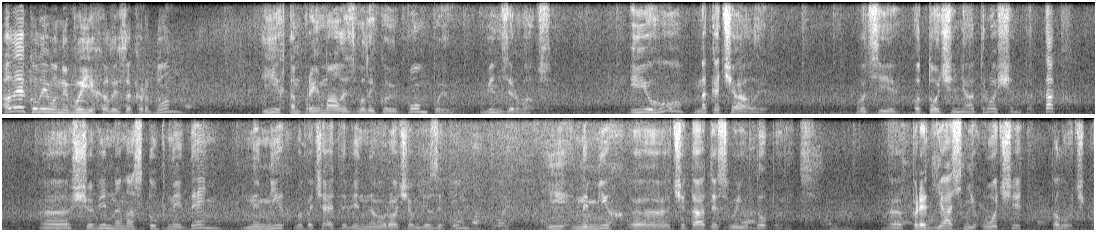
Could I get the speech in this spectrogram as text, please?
Але коли вони виїхали за кордон, і їх там приймали з великою помпою, він зірвався. І його накачали оці оточення Атрощенка так, е, що він на наступний день не міг, вибачайте, він не ворочав язиком і не міг е, читати свою доповідь. Е, Перед очі Толочка.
